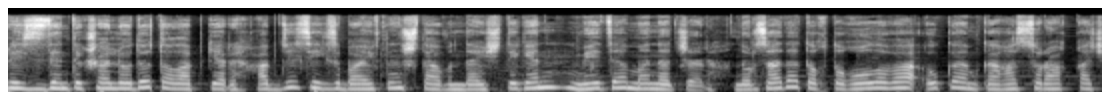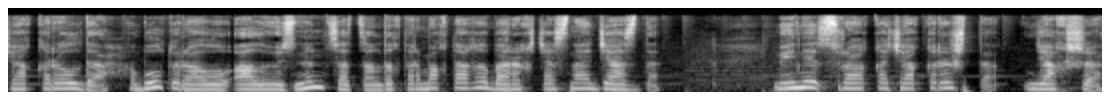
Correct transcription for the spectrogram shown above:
президенттик шайлоодо талапкер абдил сегизбаевдин штабында иштеген медиа менеджер нурзада токтоголова укмкга суракка чакырылды. Бул тууралуу ал өзүнүн социалдык тармактагы баракчасына жазды. Мени суракка чакырышты. Жакшы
